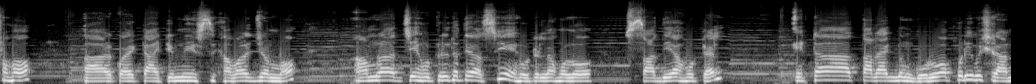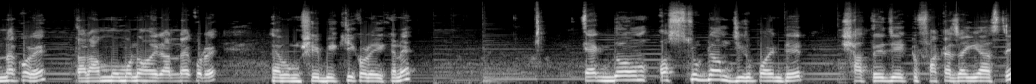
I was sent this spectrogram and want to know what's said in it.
সহ আর কয়েকটা আইটেম নিয়ে এসেছি খাবারের জন্য। আমরা যে হোটেলটাতে আছি, এই হোটেল নাম হলো সাদিয়া হোটেল। এটা তারা একদম ঘরোয়া পরিবেশে রান্না করে। তার আম্মু মনে হয় রান্না করে এবং সে বিক্রি করে এখানে। একদম অষ্টগ্রাম জিরো পয়েন্টের সাথে যে একটু ফাঁকা জায়গা আছে,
